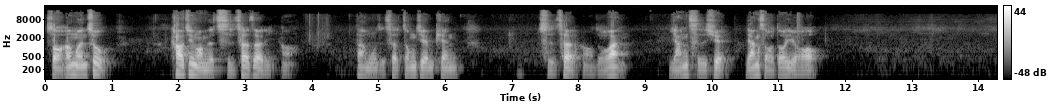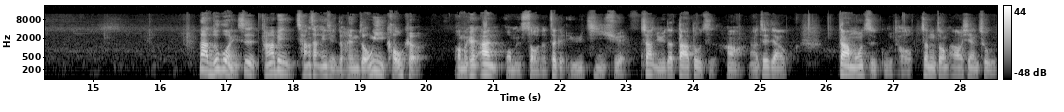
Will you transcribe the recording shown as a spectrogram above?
手横纹处。靠近我们的尺侧这里，哈，大拇指侧中间偏尺侧，哈，揉按阳池穴，两手都有。那如果你是糖尿病常常引起的，很容易口渴，我们可以按我们手的这个鱼际穴，像鱼的大肚子哈，然后这条大拇指骨头正中凹陷处，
